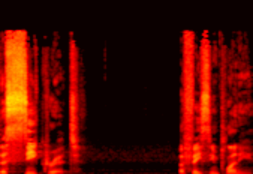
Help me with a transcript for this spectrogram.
the secret of facing plenty,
